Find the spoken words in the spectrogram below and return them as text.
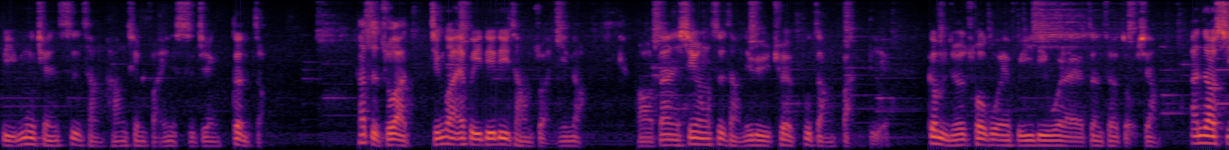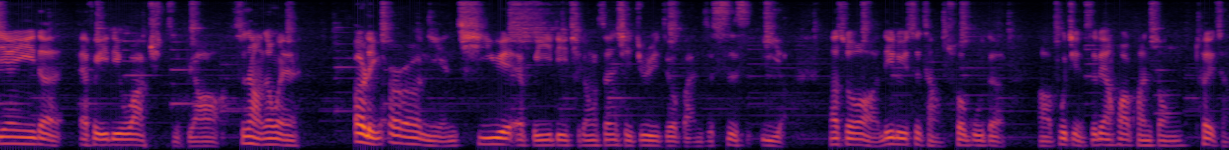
比目前市场行情反应的时间更早。他指出啊，尽管 FED 立场转阴了，好，但信用市场利率却不涨反跌，根本就是错过 FED 未来的政策走向。按照 CNE 的 FED Watch 指标，市场认为，二零二二年七月 FED 启动升息几率只有百分之四十一啊。他说啊，利率市场错估的。啊，不仅是量化宽松退场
